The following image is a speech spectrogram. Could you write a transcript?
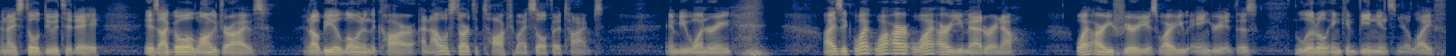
and I still do it today, is I go on long drives and I'll be alone in the car and I will start to talk to myself at times and be wondering, Isaac, why, why, are, why are you mad right now? Why are you furious? Why are you angry at this little inconvenience in your life?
